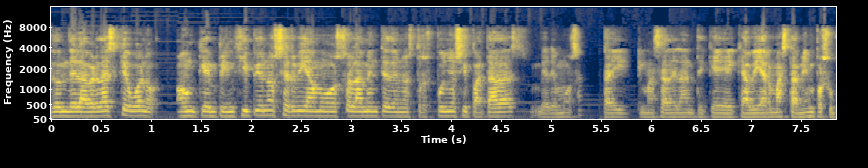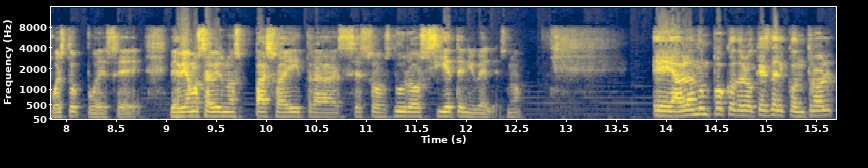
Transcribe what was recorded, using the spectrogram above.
donde la verdad es que, bueno, aunque en principio no servíamos solamente de nuestros puños y patadas, veremos ahí más adelante que, que había armas también, por supuesto, pues eh, debíamos abrirnos paso ahí tras esos duros siete niveles, ¿no? Eh, hablando un poco de lo que es del control,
